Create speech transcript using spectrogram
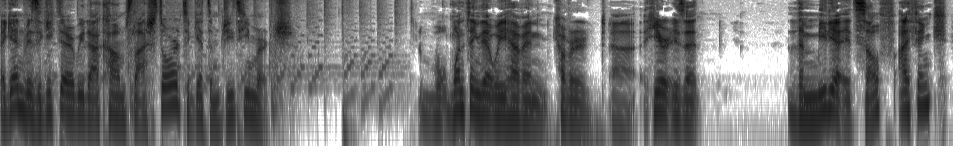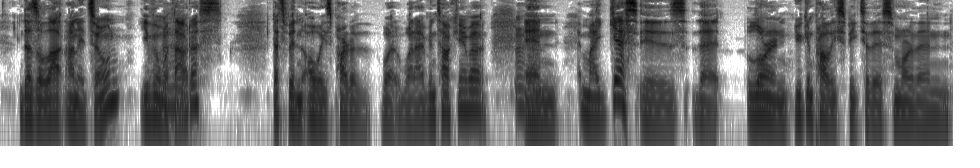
Again, visit geektherapy.com slash store to get some GT merch one thing that we haven't covered uh, here is that the media itself, I think, does a lot on its own, even mm-hmm. without us. That's been always part of what, what I've been talking about. Mm-hmm. And my guess is that Lauren, you can probably speak to this more than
